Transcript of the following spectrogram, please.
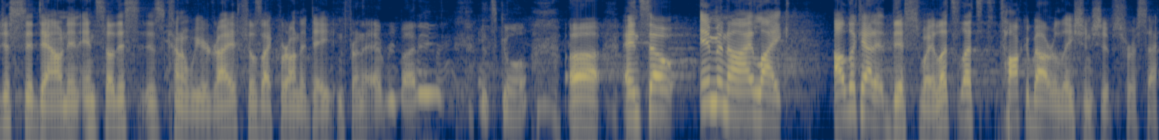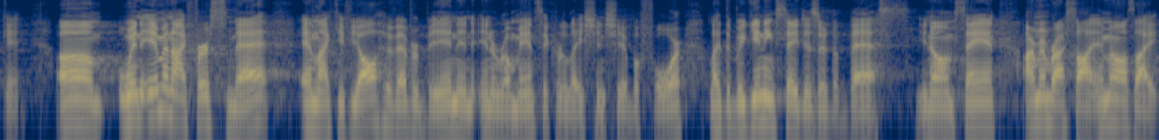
just sit down. And, and so this is kind of weird, right? It feels like we're on a date in front of everybody. It's cool. Uh, and so Em and I, like, I'll look at it this way. Let's, let's talk about relationships for a second. Um, when Em and I first met, and like if y'all have ever been in, in a romantic relationship before, like the beginning stages are the best. You know what I'm saying? I remember I saw Emma, I was like,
